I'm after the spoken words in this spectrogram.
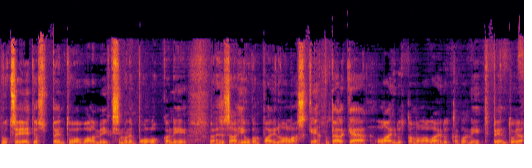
Mutta se, että jos pentu on valmiiksi semmoinen pullukka, niin vähän se saa hiukan painoa laskea. Mutta älkää laihduttamalla laihduttako niitä pentuja.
